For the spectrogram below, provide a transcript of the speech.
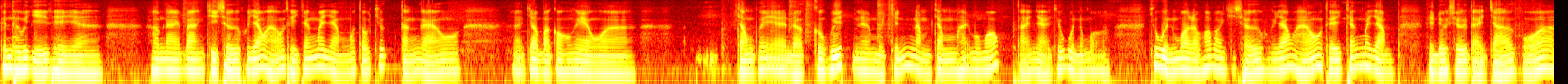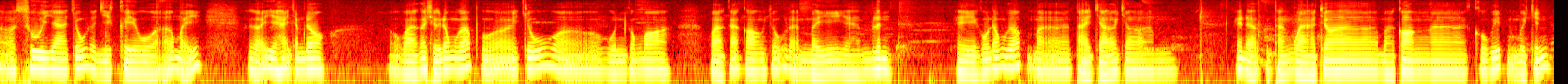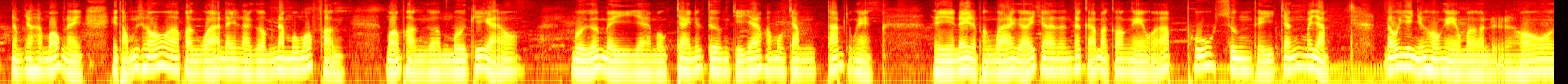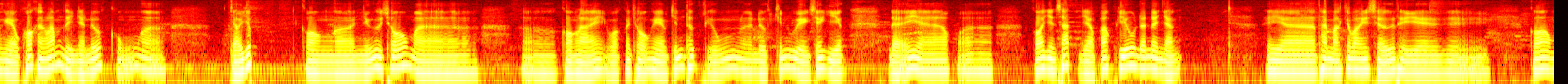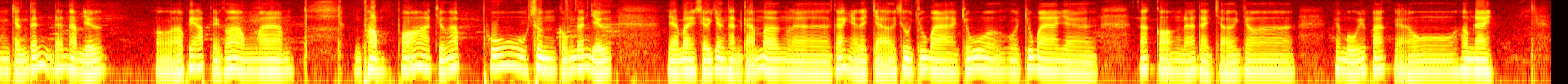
Kính thưa quý vị, thì à, hôm nay ban trị sự của giáo hảo thị trấn Mấy Dòng có tổ chức tặng gạo à, cho bà con hộ nghèo à, trong cái đợt Covid 19 521 tại nhà chú Quỳnh Ông Bo. Chú Quỳnh Ông Bo là phó ban trị sự của giáo hảo thị trấn Mấy dầm thì được sự tài trợ của xui gia chú là Việt Kiều ở Mỹ, gửi về 200 đô và cái sự đóng góp của chú Quỳnh Công Bo và các con chú là Mỹ và Linh thì cũng đóng góp uh, tài trợ cho um, cái đợt tặng quà cho bà con uh, Covid 19 năm 2021 này. Thì tổng số uh, phần quà ở đây là gồm 51 phần mỗi phần gồm 10 kg gạo 10 gói mì và một chai nước tương trị giá khoảng 180 ngàn. Thì đây là phần quà gửi cho tất cả bà con nghèo ở ấp Phú Xuân thị trấn Máy Dầm đối với những hộ nghèo mà hộ nghèo khó khăn lắm thì nhà nước cũng uh, trợ giúp. Còn uh, những số mà uh, còn lại hoặc cái số nghèo chính thức thì cũng được chính quyền xét duyệt để uh, uh, có danh sách và phát phiếu đến đây nhận. Thì uh, thay mặt cho ban sự thì uh, có ông Trần Tính đến tham dự. Còn ở phía ấp thì có ông uh, Phong phó trưởng ấp Phú Xuân cũng đến dự và ban sự chân thành cảm ơn là các nhà tài trợ xu chú ba chú chú ba và các con đã tài trợ cho cái buổi phát gạo hôm nay.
